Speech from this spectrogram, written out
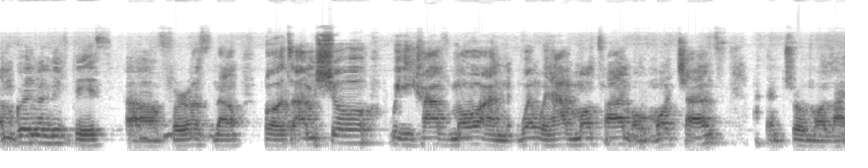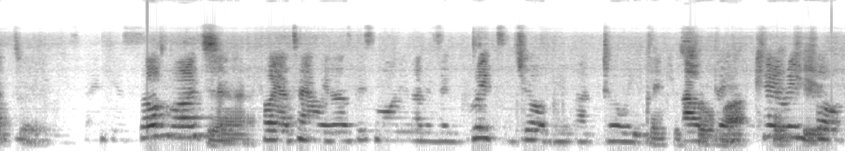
I'm going to leave this uh, for us now. But I'm sure we have more, and when we have more time or more chance, I can throw more light to it. Thank you so much yeah. for your time with us this morning, and it's a great job you are doing Thank you out so there, much. caring for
